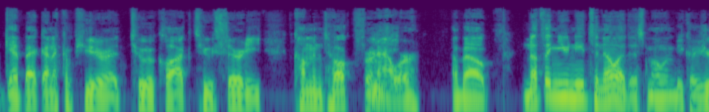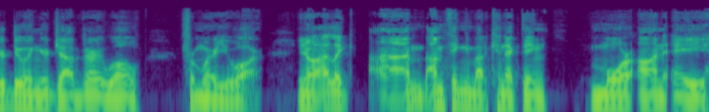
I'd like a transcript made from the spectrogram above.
get back on a computer at two o'clock, two thirty, come and talk for an mm. hour about nothing you need to know at this moment because you're doing your job very well from where you are. You know, I like I'm I'm thinking about connecting more on a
